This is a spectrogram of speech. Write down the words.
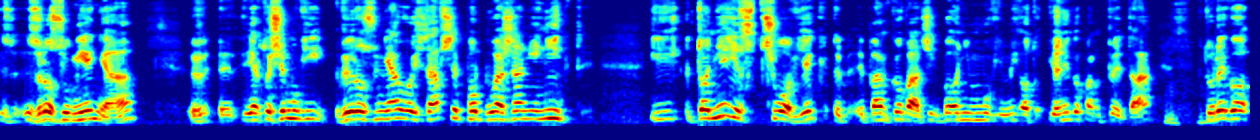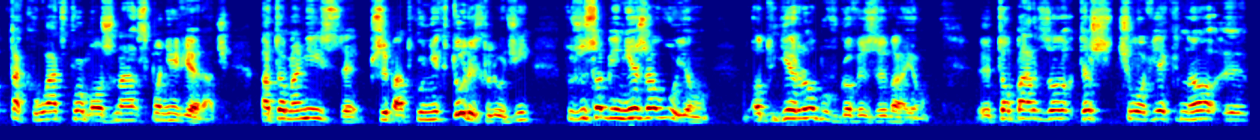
zrozumienia, jak to się mówi, wyrozumiałość zawsze, pobłażanie nigdy. I to nie jest człowiek, y, pan Kowalczyk, bo o nim mówimy o, to, i o niego pan pyta, którego tak łatwo można sponiewierać. A to ma miejsce w przypadku niektórych ludzi, którzy sobie nie żałują od nierobów go wyzywają. Y, To bardzo też człowiek, no. y,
